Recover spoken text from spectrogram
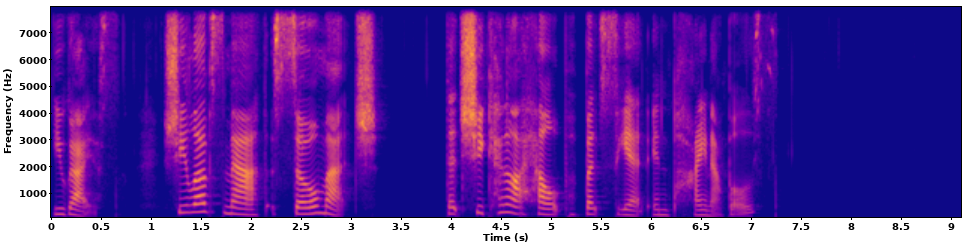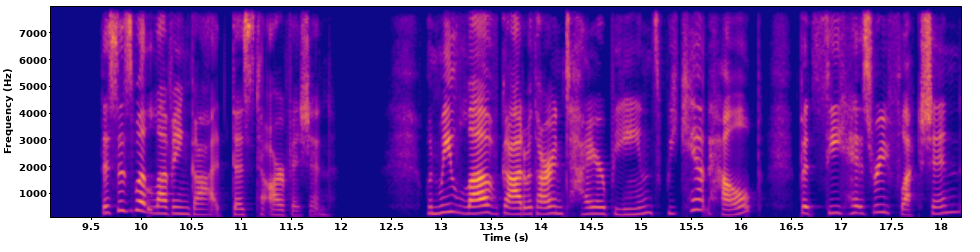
You guys, she loves math so much that she cannot help but see it in pineapples. This is what loving God does to our vision. When we love God with our entire beings, we can't help but see His reflection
